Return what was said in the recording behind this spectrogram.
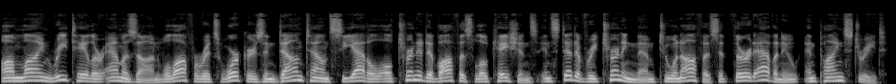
Online retailer Amazon will offer its workers in downtown Seattle alternative office locations instead of returning them to an office at 3rd Avenue and Pine Street.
